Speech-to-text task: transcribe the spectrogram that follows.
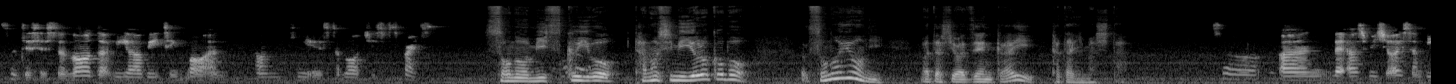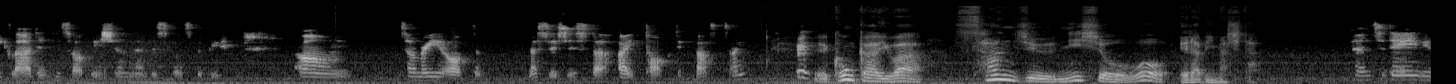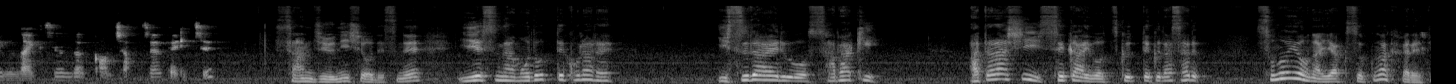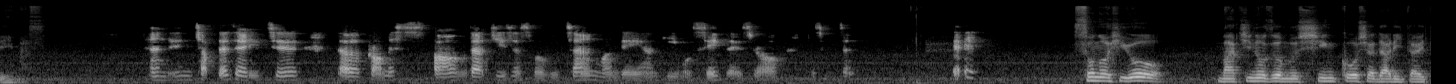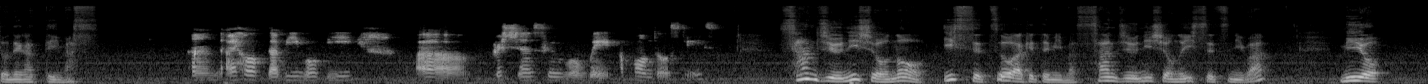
So this is the Lord that we are waiting for, and um, he is the Lord Jesus Christ. その見救いを楽しみ喜ぼうそのように私は前回語りました。今回は32章を選びました。And today we would like to look on chapter 32. 32章ですねイエスが戻ってこられイスラエルを裁き新しい世界を作ってくださるそのような約束が書かれています。その日を待ち望む信仰者でありたいと願っています。32章の一節を開けてみます。32章の一節には、見よ、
